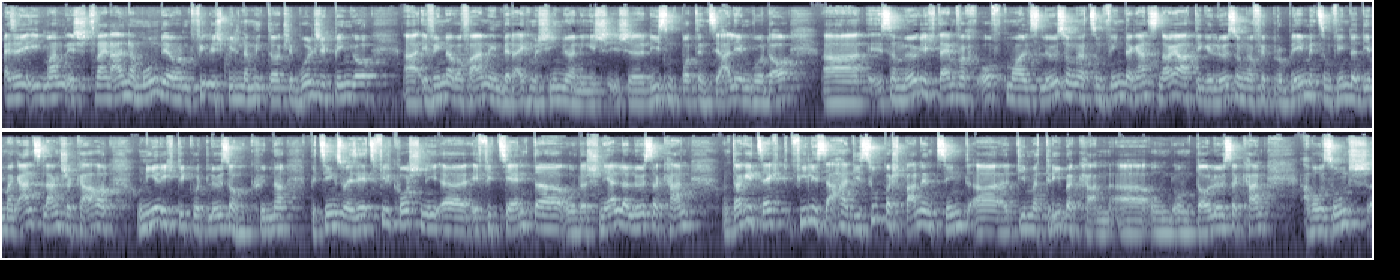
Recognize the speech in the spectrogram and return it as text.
also ich meine, es ist zwar in aller Munde und viele spielen damit da ein Bullshit-Bingo. Äh, ich finde aber vor allem im Bereich Machine Learning ist, ist ein Riesenpotenzial irgendwo da. Äh, es ermöglicht einfach oftmals Lösungen zum Finden, ganz neuartige Lösungen für Probleme zum Finden, die man ganz lang schon gehabt hat und nie richtig gut lösen können, beziehungsweise jetzt viel kosteneffizienter oder schneller lösen kann. Und da gibt es echt viele Sachen, die super spannend sind, äh, die man treiben kann äh, und, und da lösen kann. Aber sonst äh,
